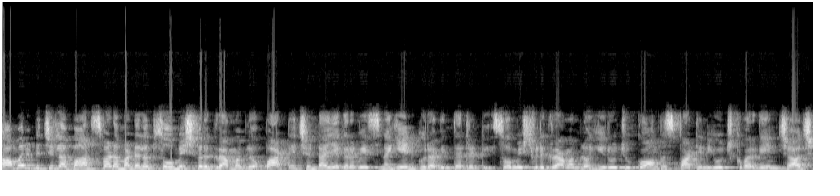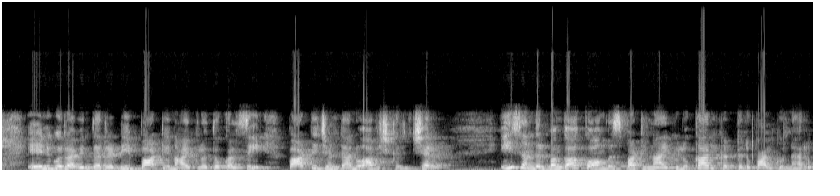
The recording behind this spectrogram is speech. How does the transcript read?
కామారెడ్డి జిల్లా బాన్స్వాడ మండలం సోమేశ్వర గ్రామంలో పార్టీ జెండా ఎగరవేసిన ఏనుగు రవీందర్ రెడ్డి సోమేశ్వరి గ్రామంలో ఈరోజు కాంగ్రెస్ పార్టీ నియోజకవర్గ ఇన్ఛార్జ్ ఏనుగు రవీందర్ రెడ్డి పార్టీ నాయకులతో కలిసి పార్టీ జెండాను ఆవిష్కరించారు ఈ సందర్భంగా కాంగ్రెస్ పార్టీ నాయకులు కార్యకర్తలు పాల్గొన్నారు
